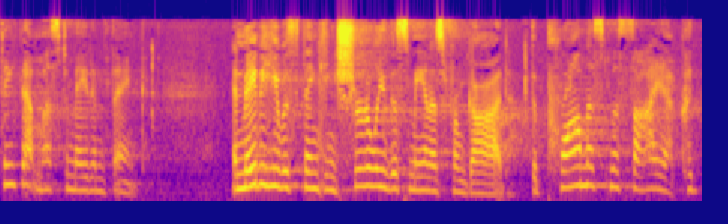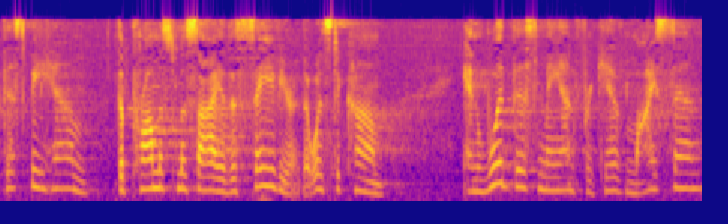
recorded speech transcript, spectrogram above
think that must have made him think. And maybe he was thinking, surely this man is from God. The promised Messiah. Could this be him? The promised Messiah, the Savior that was to come. And would this man forgive my sin?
